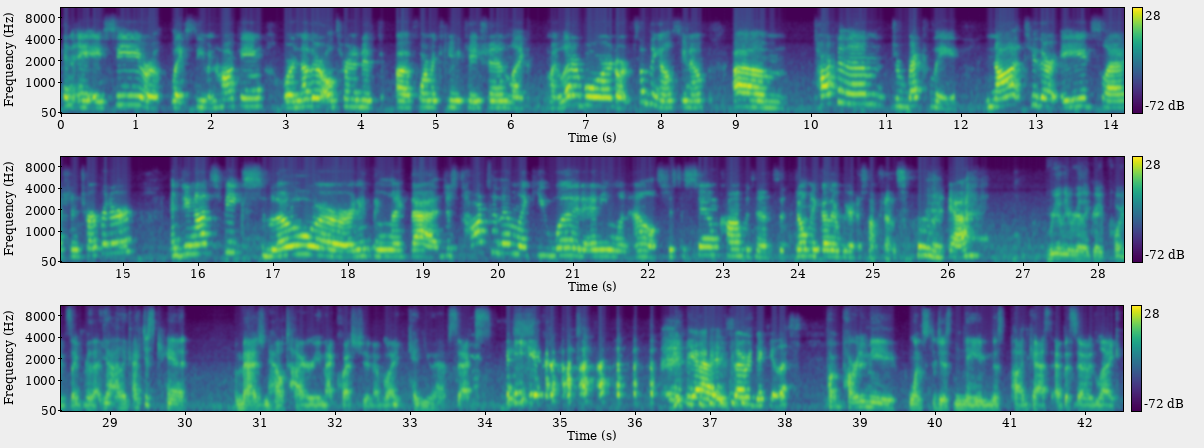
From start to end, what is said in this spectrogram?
an AAC or like Stephen Hawking or another alternative uh, form of communication like my letterboard or something else, you know, um, talk to them directly, not to their aide slash interpreter. And do not speak slower or anything like that. Just talk to them like you would anyone else. Just assume competence and don't make other weird assumptions. Hmm. yeah. Really, really great points. Thank you for that. Yeah, like I just can't imagine how tiring that question of like, can you have sex? yeah, it's so ridiculous. Part, part of me wants to just name this podcast episode like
